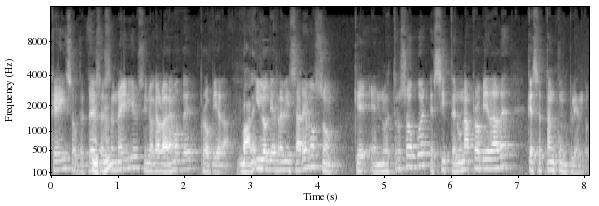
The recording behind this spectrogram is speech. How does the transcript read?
case o de test scenario, sino que hablaremos de propiedad. Vale. Y lo que revisaremos son que en nuestro software existen unas propiedades que se están cumpliendo.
